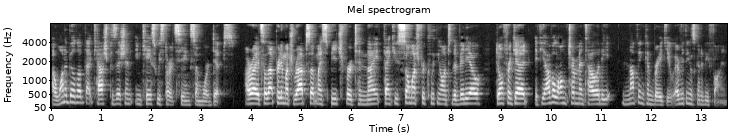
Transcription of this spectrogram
I want to build up that cash position in case we start seeing some more dips. All right, so that pretty much wraps up my speech for tonight. Thank you so much for clicking onto the video. Don't forget, if you have a long-term mentality, nothing can break you. Everything's going to be fine.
